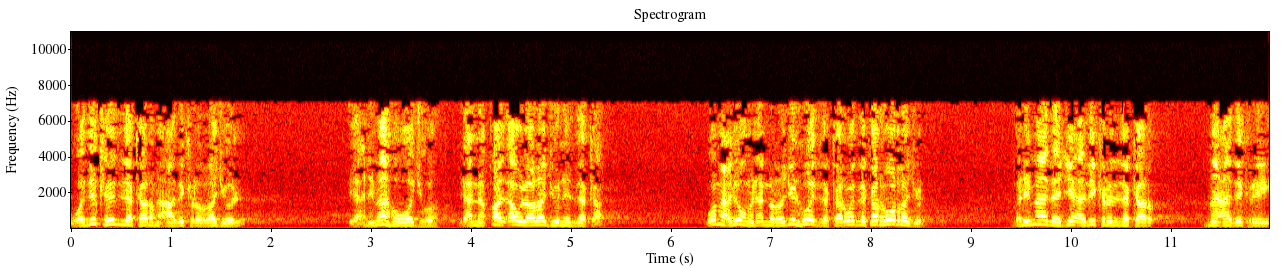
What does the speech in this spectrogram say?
وذكر الذكر مع ذكر الرجل يعني ما هو وجهه؟ لأنه قال أولى رجل ذكر. ومعلوم أن الرجل هو الذكر والذكر هو الرجل. فلماذا جاء ذكر الذكر مع ذكر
